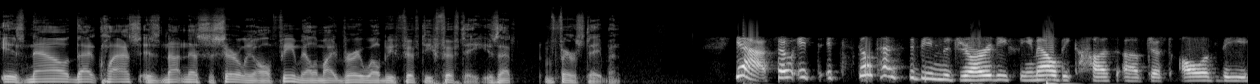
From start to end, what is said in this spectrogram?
is now that class is not necessarily all female? It might very well be 50 50. Is that a fair statement? Yeah, so it it still tends to be majority female because of just all of the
